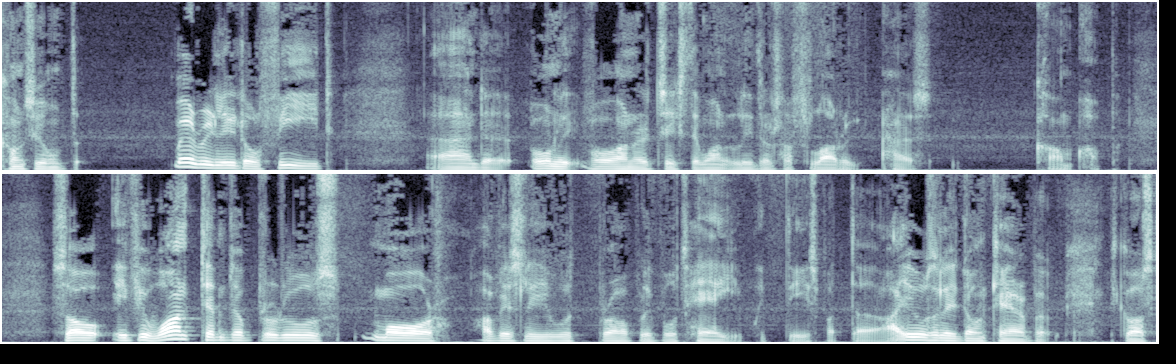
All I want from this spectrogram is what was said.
consumed very little feed and uh, only 461 liters of slurry has come up. So if you want them to produce more, obviously you would probably put hay with these, but uh, I usually don't care but because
